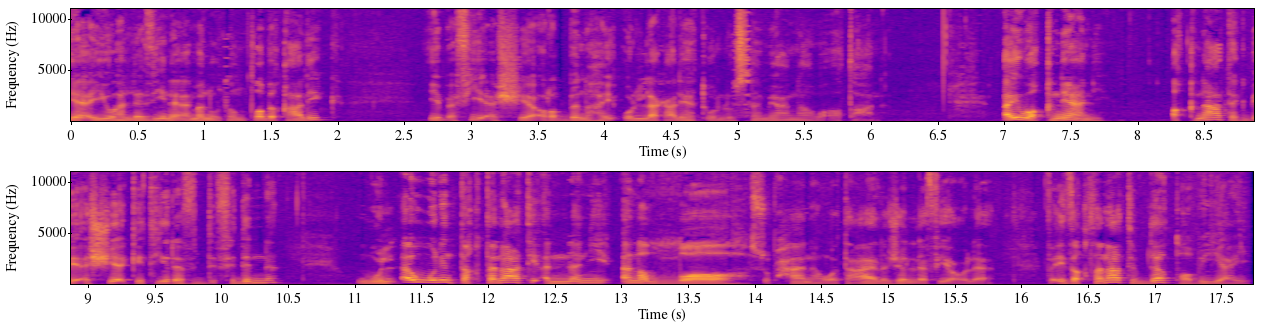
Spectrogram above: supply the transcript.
يا أيها الذين آمنوا تنطبق عليك يبقى في أشياء ربنا هيقول لك عليها تقول له سمعنا وأطعنا. أيوه اقنعني. أقنعتك بأشياء كتيرة في ديننا. والأول أنت اقتنعت أنني أنا الله سبحانه وتعالى جل في علاه. فإذا اقتنعت بده طبيعي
